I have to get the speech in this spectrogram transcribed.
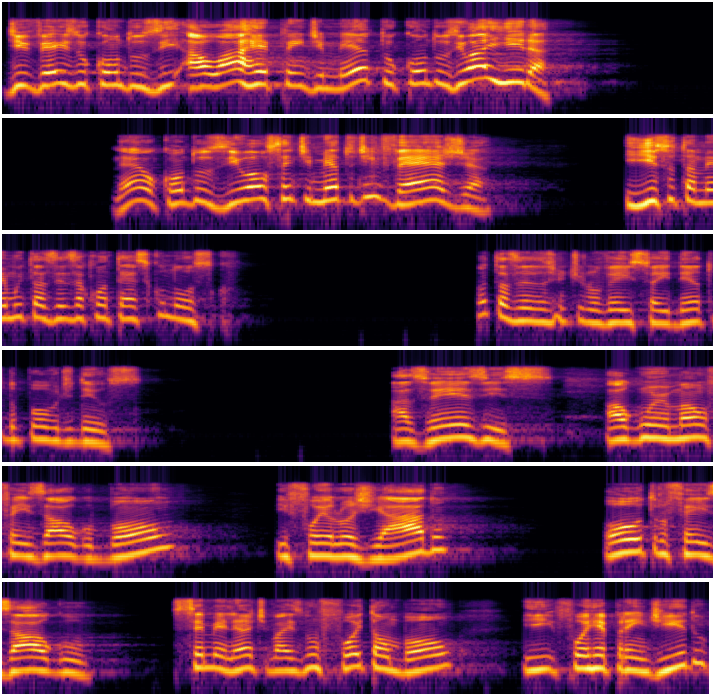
de vez o conduzir ao arrependimento, o conduziu à ira. Né? O conduziu ao sentimento de inveja. E isso também muitas vezes acontece conosco. Quantas vezes a gente não vê isso aí dentro do povo de Deus? Às vezes, algum irmão fez algo bom e foi elogiado, outro fez algo semelhante, mas não foi tão bom e foi repreendido,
